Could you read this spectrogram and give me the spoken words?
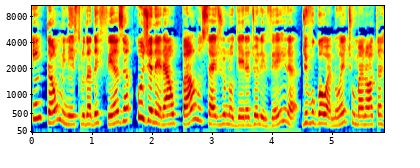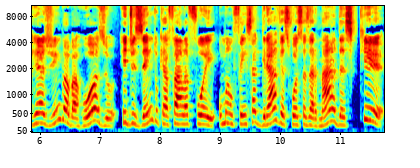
então, ministro da Defesa, o general Paulo Sérgio Nogueira de Oliveira, divulgou à noite uma nota reagindo a Barroso e dizendo que a fala foi uma ofensa grave às Forças Armadas que,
